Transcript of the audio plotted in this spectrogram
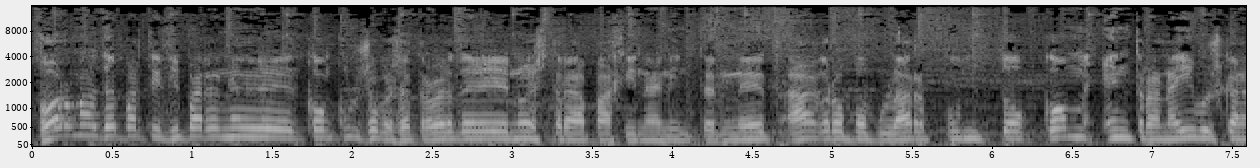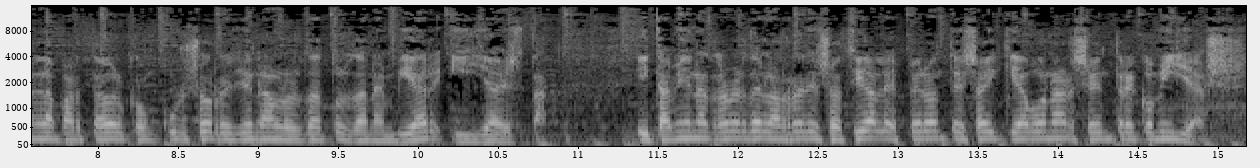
Formas de participar en el concurso, pues a través de nuestra página en internet agropopular.com. Entran ahí, buscan el apartado del concurso, rellenan los datos, dan a enviar y ya está. Y también a través de las redes sociales, pero antes hay que abonarse entre comillas.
